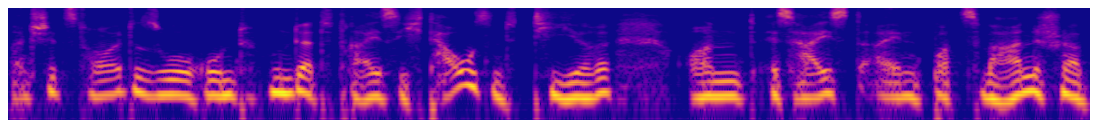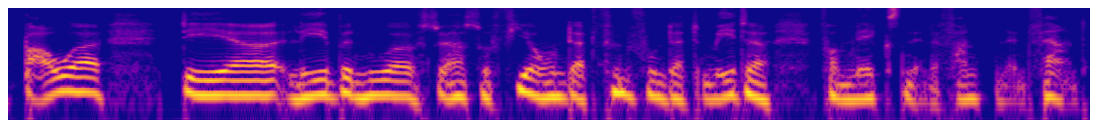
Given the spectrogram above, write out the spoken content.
Man schätzt heute so rund 130.000 Tiere. Und es heißt, ein botswanischer Bauer, der lebe nur so 400, 500 Meter vom nächsten Elefanten entfernt.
